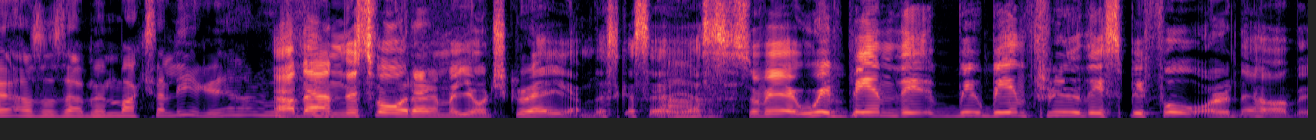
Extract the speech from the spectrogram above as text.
eh, alltså, så här, men Max Allegri, det hade varit Ja, det är ännu svårare med George Graham, det ska sägas. Ja. Så vi, we've, been the, we've been through this before, det har vi.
